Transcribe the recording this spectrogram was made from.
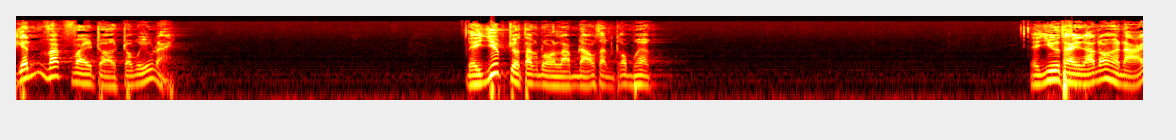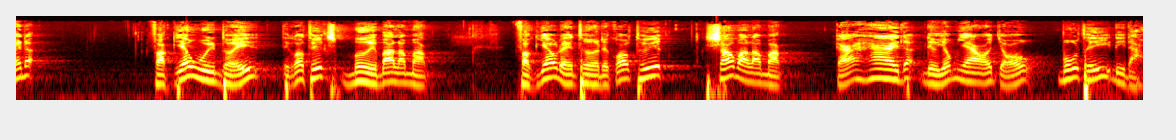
gánh vác vai trò trọng yếu này. Để giúp cho tăng đoàn làm đạo thành công hơn. Thì như thầy đã nói hồi nãy đó, Phật giáo nguyên thủy thì có thuyết 13 la mật. Phật giáo đại thừa thì có thuyết sáu ba la mật. Cả hai đó đều giống nhau ở chỗ bố thí đi đầu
